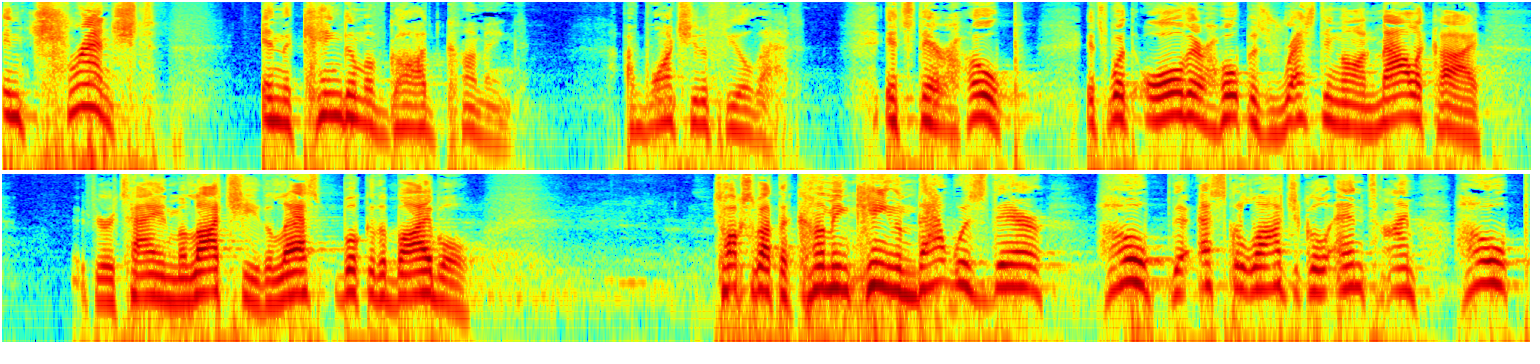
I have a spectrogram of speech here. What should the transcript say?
entrenched in the kingdom of God coming. I want you to feel that. It's their hope. It's what all their hope is resting on. Malachi, if you're Italian, Malachi, the last book of the Bible, talks about the coming kingdom. That was their hope, their eschatological end time hope.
